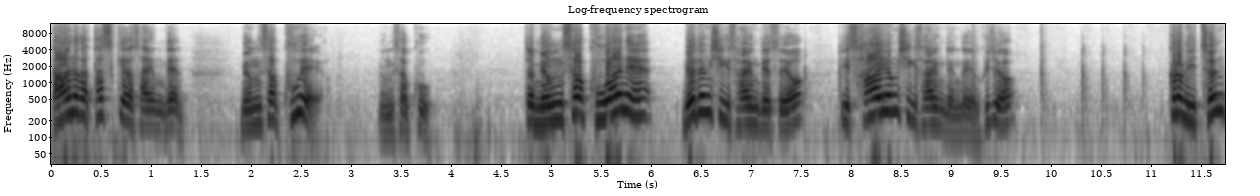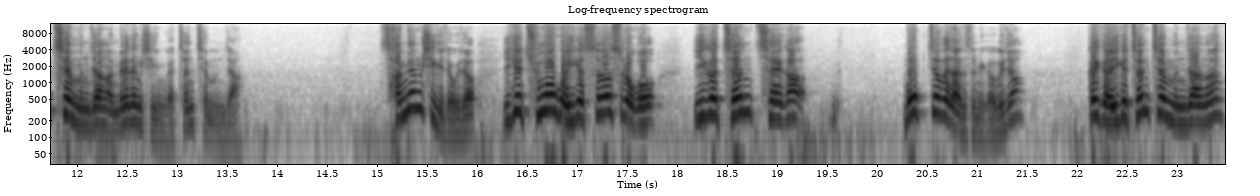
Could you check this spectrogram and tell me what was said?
단어가 다섯 개가 사용된 명사구예요. 명사구. 자, 명사구 안에 몇 형식이 사용됐어요? 이 4형식이 사용된 거예요. 그죠? 그럼 이 전체 문장은 몇 형식입니까? 전체 문장. 3형식이죠. 그죠? 이게 주어고 이게 서술어고 이거 전체가 목적어지 않습니까? 그죠? 그러니까 이게 전체 문장은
